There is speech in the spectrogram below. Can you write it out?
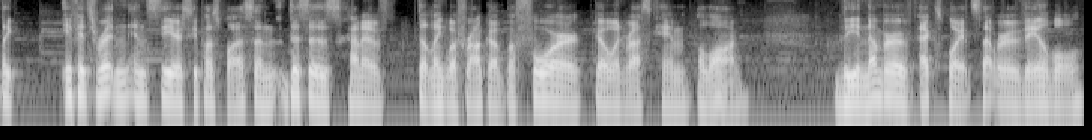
Like if it's written in C or C, and this is kind of the lingua franca before Go and Rust came along, the number of exploits that were available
